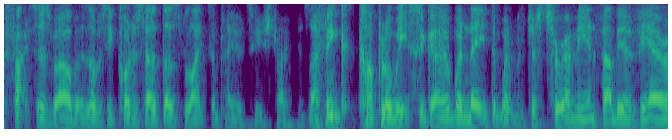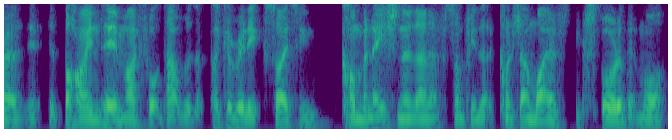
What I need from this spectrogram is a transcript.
factor as well, but is obviously Conceição does like to play with two strikers. I think a couple of weeks ago when they went with just Taremi and Fabio Vieira it, it, behind him, I thought that was like a really exciting combination and, and something that Conceição might have explored a bit more.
